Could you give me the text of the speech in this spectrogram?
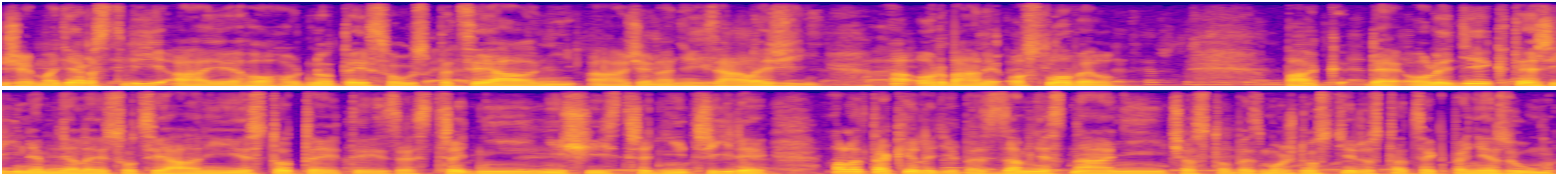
že maďarství a jeho hodnoty jsou speciální a že na nich záleží. A Orbán je oslovil. Pak jde o lidi, kteří neměli sociální jistoty, ty ze střední, nižší střední třídy, ale taky lidi bez zaměstnání, často bez možnosti dostat se k penězům.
